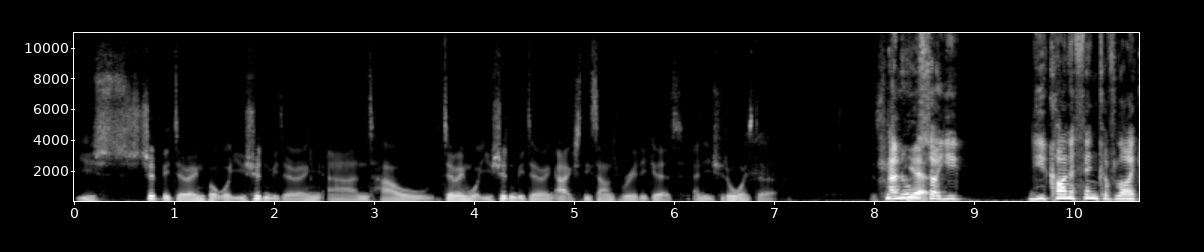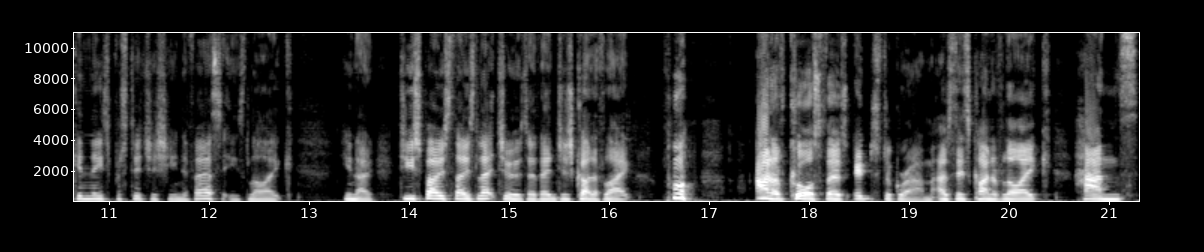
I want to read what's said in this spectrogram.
you should be doing, but what you shouldn't be doing, and how doing what you shouldn't be doing actually sounds really good, and you should always do it. It's And Yeah. also, you you kind of think of like in these prestigious universities, like you know, do you suppose those lecturers are then just kind of like, and of course there's Instagram as this kind of like hands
